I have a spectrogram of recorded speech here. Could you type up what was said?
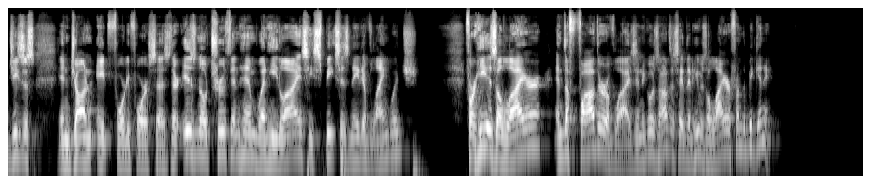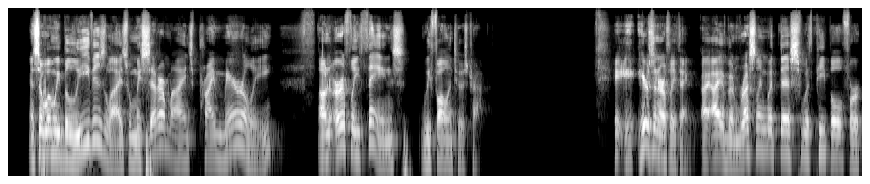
Jesus in John 8 44 says, There is no truth in him. When he lies, he speaks his native language. For he is a liar and the father of lies. And he goes on to say that he was a liar from the beginning. And so when we believe his lies, when we set our minds primarily on earthly things, we fall into his trap. Here's an earthly thing. I, have been wrestling with this with people for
